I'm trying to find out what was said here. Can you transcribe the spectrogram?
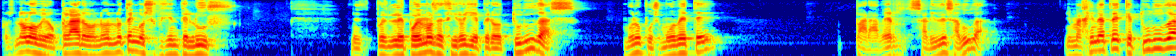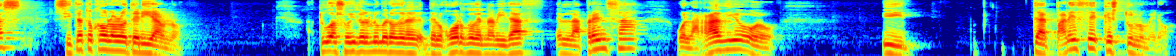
pues no lo veo claro, no, no tengo suficiente luz. Pues le podemos decir, oye, pero tú dudas. Bueno, pues muévete para ver salir de esa duda. Imagínate que tú dudas si te ha tocado la lotería o no. Tú has oído el número del gordo de Navidad en la prensa o en la radio y te parece que es tu número.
